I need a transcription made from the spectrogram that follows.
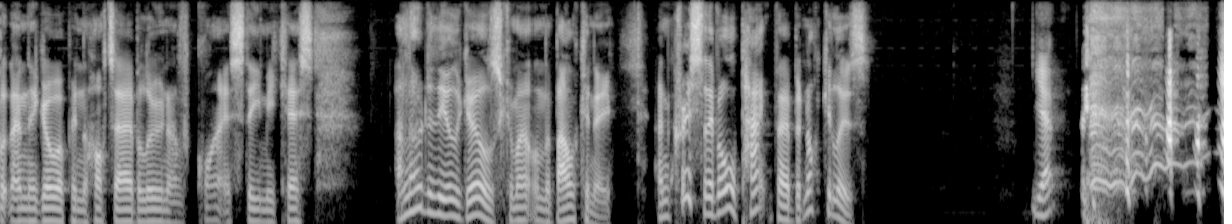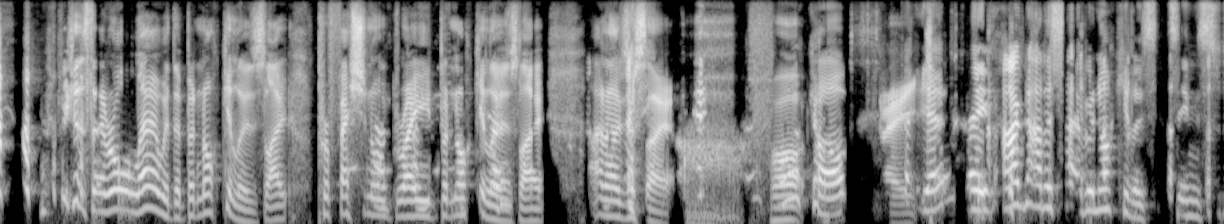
but then they go up in the hot air balloon, have quite a steamy kiss. A load of the other girls come out on the balcony, and Chris, they've all packed their binoculars. Yep. because they're all there with the binoculars, like professional grade binoculars, like, and I was just like, oh, fuck, off. Yeah, Dave, I've not had a set of binoculars since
